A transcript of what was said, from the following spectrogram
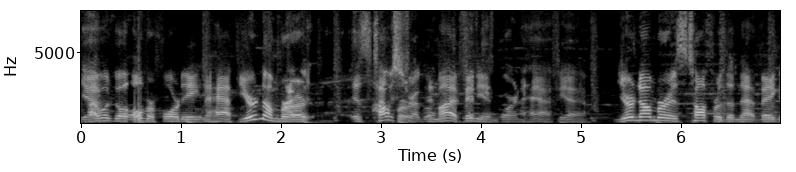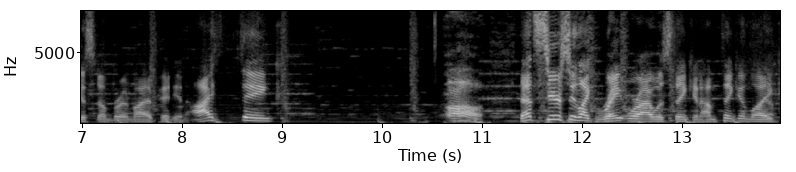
Yeah. I would go over 48 and a half. Your number would- is tougher in my opinion. 54 and a half. Yeah. Your number is tougher than that Vegas number in my opinion. I think Oh, that's seriously like right where I was thinking. I'm thinking like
